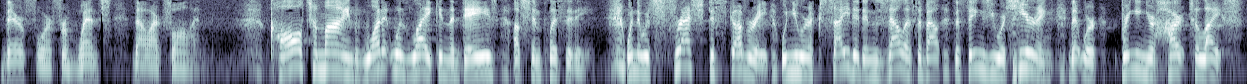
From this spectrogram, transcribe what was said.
therefore, from whence thou art fallen. Call to mind what it was like in the days of simplicity. When there was fresh discovery, when you were excited and zealous about the things you were hearing that were bringing your heart to life.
